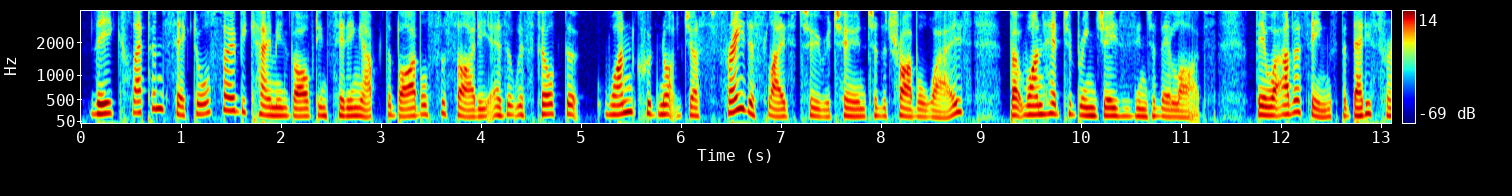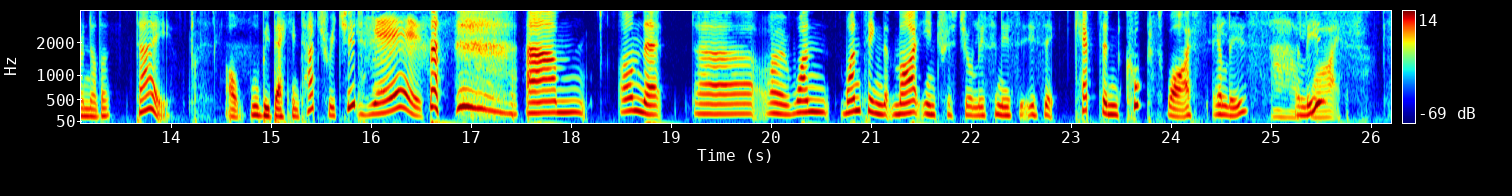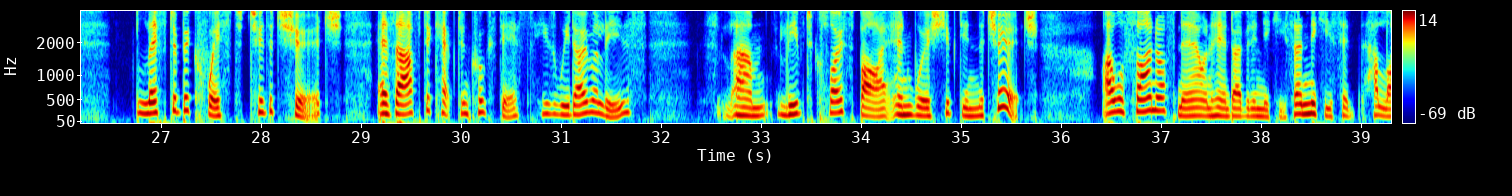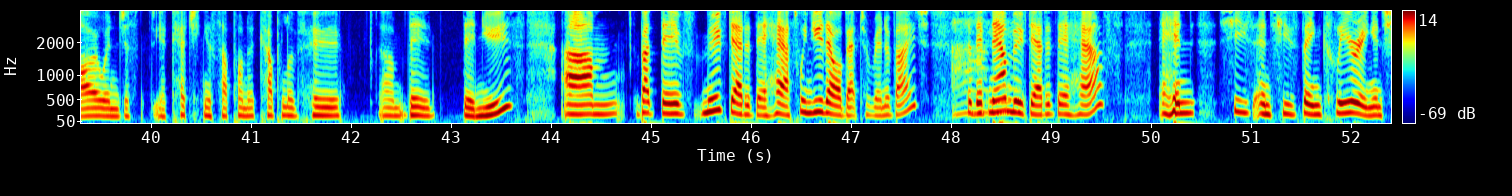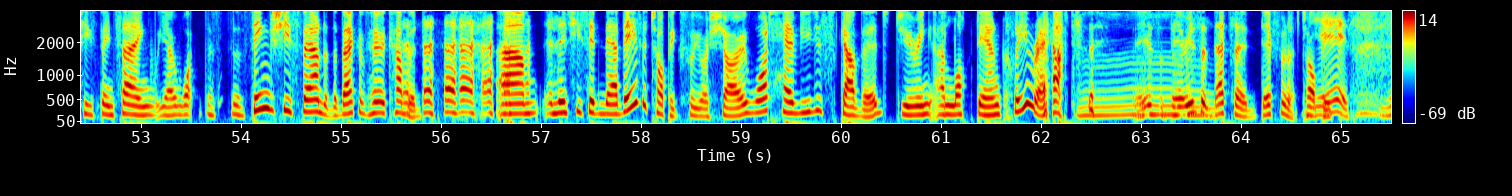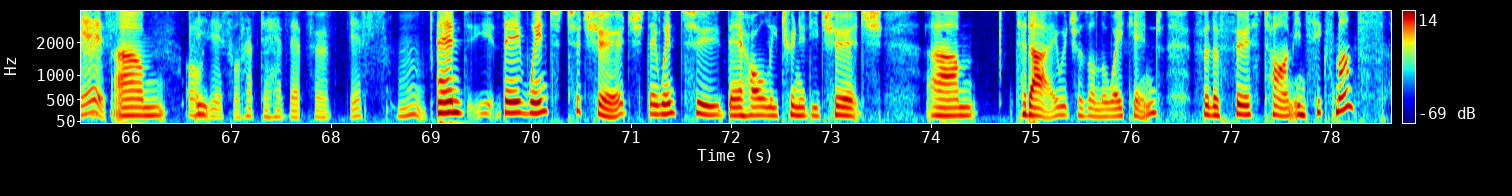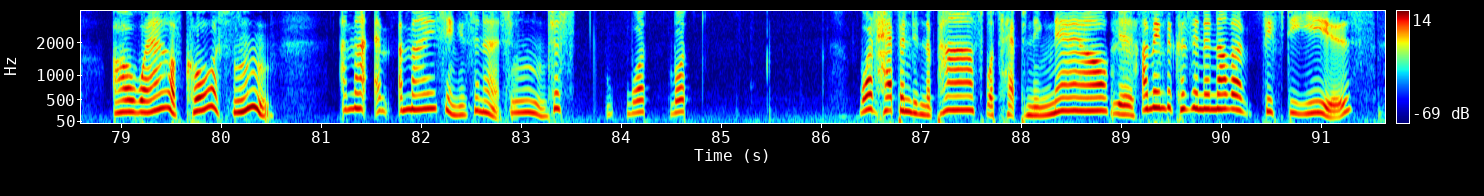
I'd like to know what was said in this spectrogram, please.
The Clapham sect also became involved in setting up the Bible Society as it was felt that one could not just free the slaves to return to the tribal ways, but one had to bring Jesus into their lives. There were other things, but that is for another day. Oh, we'll be back in touch, Richard. Yes. Um, on that, uh, oh, one one thing that might interest your listeners is that Captain Cook's wife, Eliz, Ah, Eliz wife. left a bequest to the church as after Captain Cook's death, his widow Eliz um, lived close by and worshipped in the church. I will sign off now and hand over to Nikki. So Nikki said hello and just you know, catching us up on a couple of her um, their their news. Um, but they've moved out of their house. We knew they were about to renovate, so they've Ah, now moved out of their house. And she's and she's been clearing, and she's been saying, you know, what the, the things she's found at the back of her cupboard. um, and then she said, "Now there's a topic for your show. What have you discovered during a lockdown clear out? there's, there isn't. That's a definite topic. Yes, yes. Um, oh, yes, we'll have to have that for yes. Mm. and they went to church. They went to their Holy Trinity Church um, today, which was on the weekend, for the first time in six months. Oh wow! Of course. Ama- am- amazing, isn't it? Just what what what happened in the past? What's happening now? Yes. I mean, because in another fifty years.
